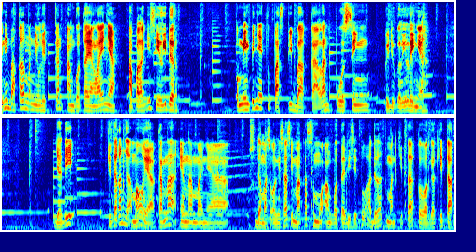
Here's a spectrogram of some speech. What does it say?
ini bakal menyulitkan anggota yang lainnya apalagi si leader pemimpinnya itu pasti bakalan pusing tujuh keliling ya. Jadi kita kan nggak mau ya karena yang namanya sudah masuk organisasi maka semua anggota di situ adalah teman kita keluarga kita.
